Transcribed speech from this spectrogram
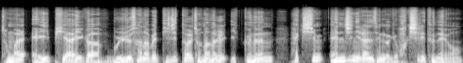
정말 API가 물류 산업의 디지털 전환을 이끄는 핵심 엔진이라는 생각이 확실히 드네요.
